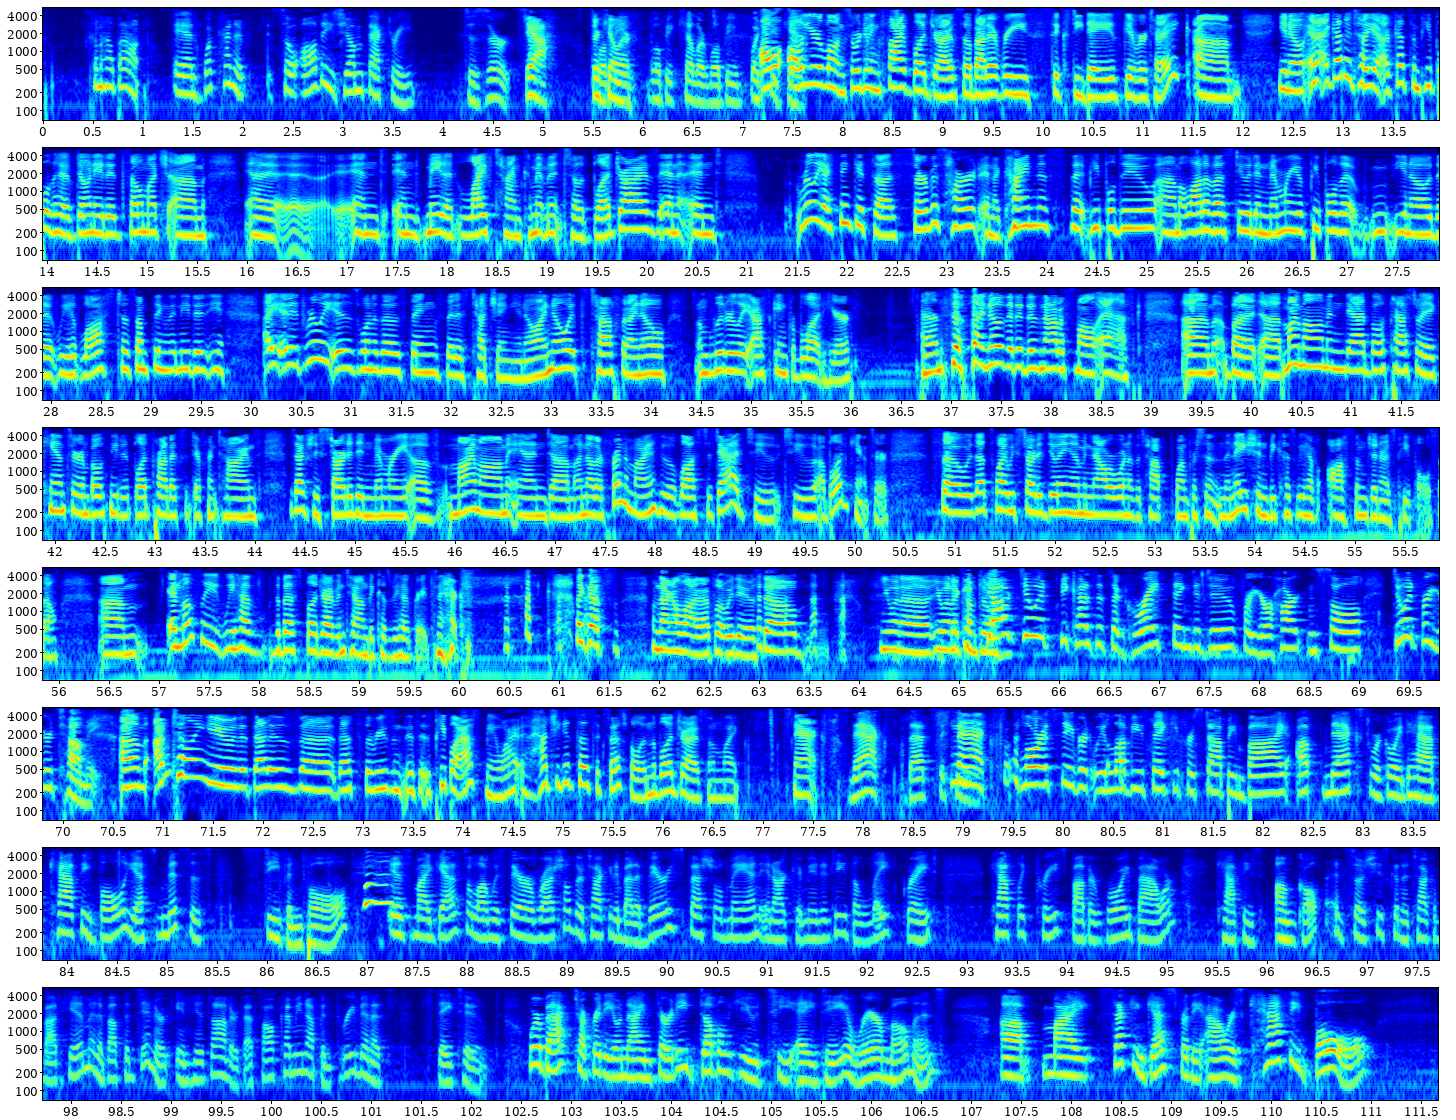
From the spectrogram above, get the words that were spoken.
Come help out. And what kind of so all these Yum Factory desserts? Yeah. They're will killer. Be, will be killer. Will be what all all year long. So we're doing five blood drives, so about every 60 days, give or take. Um, you know, and I got to tell you, I've got some people that have donated so much, um, uh, and and made a lifetime commitment to blood drives, and and really, I think it's a service heart and a kindness that people do. Um, a lot of us do it in memory of people that you know that we have lost to something that needed. I, it really is one of those things that is touching. You know, I know it's tough, and I know I'm literally asking for blood here. And so I know that it is not a small ask. Um, but uh, my mom and dad both passed away of cancer and both needed blood products at different times. It was actually started in memory of my mom and um, another friend of mine who lost his dad to to uh, blood cancer. So that's why we started doing them, and now we're one of the top 1% in the nation because we have awesome, generous people. So, um, and mostly we have the best blood drive in town because we have great snacks. like that's, I'm not gonna lie, that's what we do. So, you wanna, you wanna come to? Don't do it because it's a great thing to do for your heart and soul. Do it for your tummy. Um, I'm telling you that that is, uh, that's the reason. Is, is people ask me why, how'd you get so successful in the blood drives? And I'm like, Snacks. Snacks. That's the key. Snacks. Laura Sievert, we love you. Thank you for stopping by. Up next, we're going to have Kathy Bull. Yes, Mrs. Stephen Bull what? is my guest, along with Sarah Russell. They're talking about a very special man in our community, the late, great Catholic priest, Father Roy Bauer, Kathy's uncle. And so she's going to talk about him and about the dinner in his honor. That's all coming up in three minutes. Stay tuned. We're back, Talk Radio 930, WTAD, a rare moment. Uh, my second guest for the hour is Kathy Bull.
